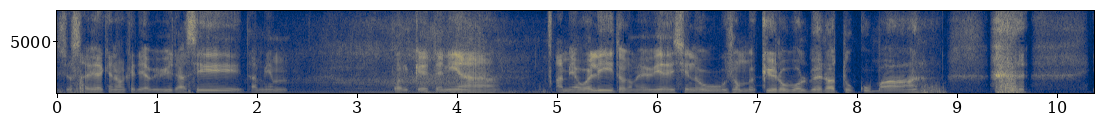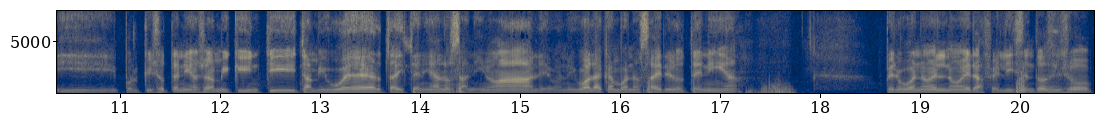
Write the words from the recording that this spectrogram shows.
yo sabía que no quería vivir así, también porque tenía a mi abuelito que me vivía diciendo, uh, yo me quiero volver a Tucumán, y porque yo tenía ya mi quintita, mi huerta y tenía los animales, bueno, igual acá en Buenos Aires lo tenía, pero bueno, él no era feliz, entonces yo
